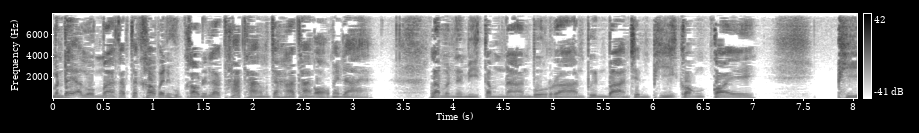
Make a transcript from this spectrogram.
มันได้อารมณ์มากครับ ถ้าเข้าไปในหุบเขานี้แล้วท่าทางมันจะหาทางออกไม่ได้ แล้วมันจะมีตำนานโบราณพื้นบ้าน เช่นผีกองกอย ผี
